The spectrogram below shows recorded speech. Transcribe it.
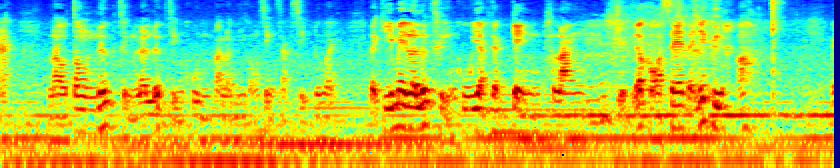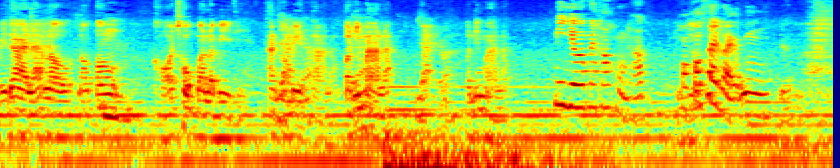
นะ เราต้องนึกถึงระลึกถึงคุณบารมีของสิ่งศักดิ์สิทธิ์ด้วยแต่กี้ไม่ระลึกถึงกูอยากจะเก่งพลังแล้วขอเส้นแต่นี่คืออ๋อไม่ได้แล้วเราเราต้องขอชมบารมีทีท่านก็เมตตาแล้วตอนนี้มาแล้วใหญ่ปะตอนนี้มาแล้วมีเยอะไหมคะของทัศน์เพราะเขาใส่หลายองค์เยอะอืม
